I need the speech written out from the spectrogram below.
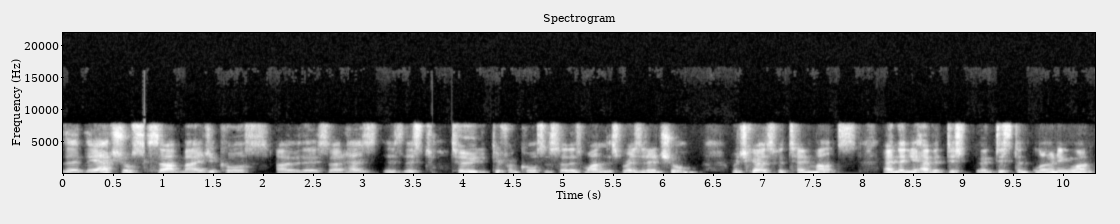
The, the actual sergeant major course over there, so it has there's, there's two different courses. So there's one that's residential, which goes for ten months, and then you have a, dis, a distant learning one,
